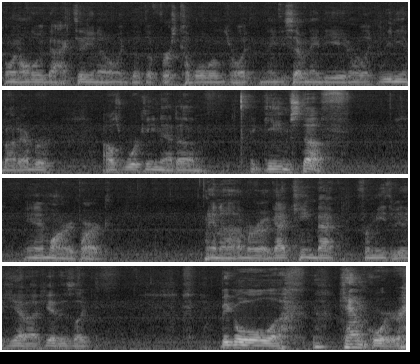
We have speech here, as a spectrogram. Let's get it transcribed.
going all the way back to you know like the, the first couple of ones were like 97, 98, or like reading about it. I remember I was working at um, Game Stuff in Monterey Park, and uh, I remember a guy came back from E3. He had a, he had his like big old uh, camcorder,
